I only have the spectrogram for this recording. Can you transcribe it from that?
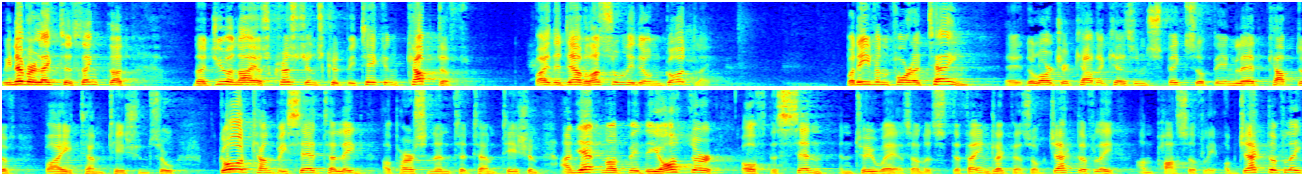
We never like to think that that you and I, as Christians, could be taken captive by the devil. That's only the ungodly. But even for a time, uh, the larger catechism speaks of being led captive by temptation. So God can be said to lead a person into temptation and yet not be the author of the sin in two ways. And it's defined like this objectively and passively. Objectively,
